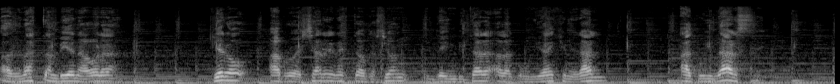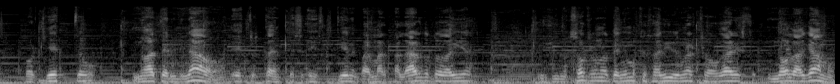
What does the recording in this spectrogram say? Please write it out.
Además también ahora quiero aprovechar en esta ocasión de invitar a la comunidad en general a cuidarse, porque esto no ha terminado, esto tiene para largo todavía, y si nosotros no tenemos que salir de nuestros hogares, no lo hagamos,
